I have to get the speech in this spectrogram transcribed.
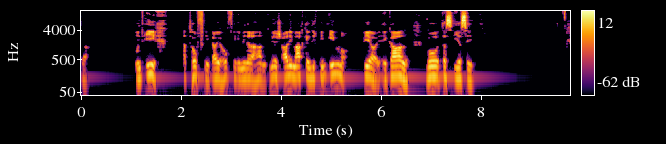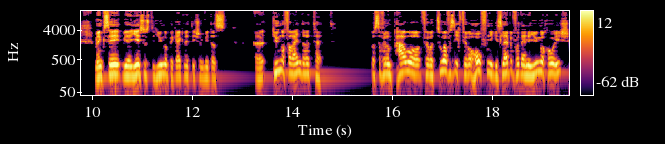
dran. Und ich hat Hoffnung, eure Hoffnung in meiner Hand. Mir ist alle Macht gegeben und ich bin immer bei euch, egal wo das ihr seid. Wir haben gesehen, wie Jesus den Jünger begegnet ist und wie das äh, die Jünger verändert hat was da für ein Power, für eine Zuversicht, für eine Hoffnung ins Leben von diesen Jüngern gekommen ist.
